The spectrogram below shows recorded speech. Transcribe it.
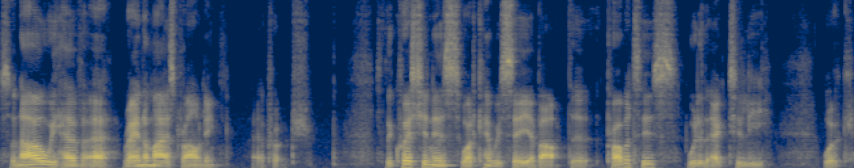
so now we have a randomized rounding approach. So the question is, what can we say about the properties? Would it actually work?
